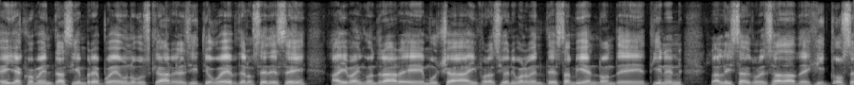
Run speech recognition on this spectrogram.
Ella comenta, siempre puede uno buscar el sitio web de los CDC, ahí va a encontrar eh, mucha información, igualmente también donde tienen la lista actualizada de hitos,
